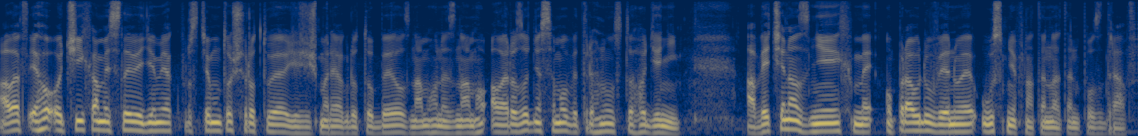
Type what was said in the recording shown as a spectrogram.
ale v jeho očích a mysli vidím, jak prostě mu to šrotuje. Ježíš Maria, kdo to byl, znám ho, neznám ho, ale rozhodně jsem ho vytrhnul z toho dění. A většina z nich mi opravdu věnuje úsměv na tenhle ten pozdrav.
